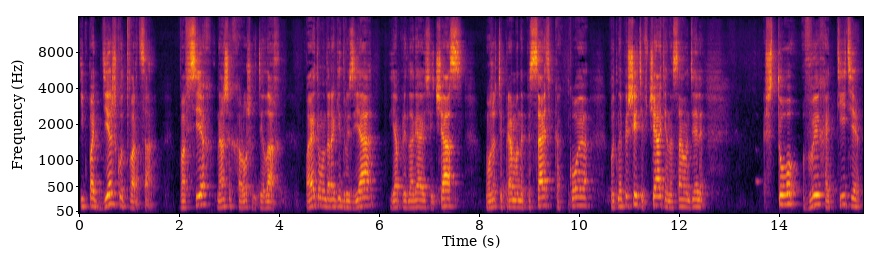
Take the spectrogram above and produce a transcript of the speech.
и поддержку Творца во всех наших хороших делах. Поэтому, дорогие друзья, я предлагаю сейчас, можете прямо написать, какое, вот напишите в чате на самом деле, что вы хотите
